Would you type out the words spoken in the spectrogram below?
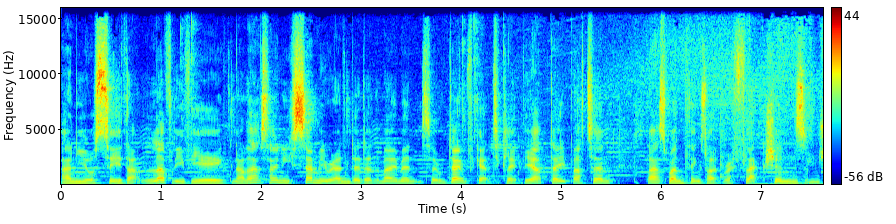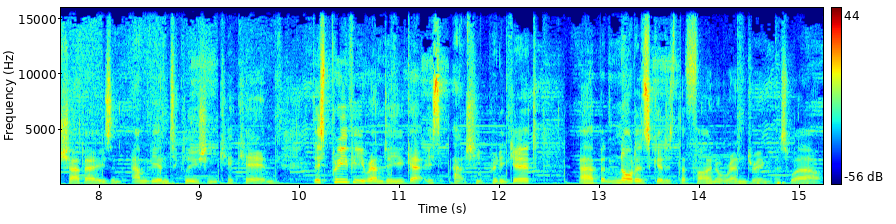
and you'll see that lovely view. Now that's only semi-rendered at the moment, so don't forget to click the update button. That's when things like reflections and shadows and ambient occlusion kick in. This preview render you get is actually pretty good, uh, but not as good as the final rendering as well.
